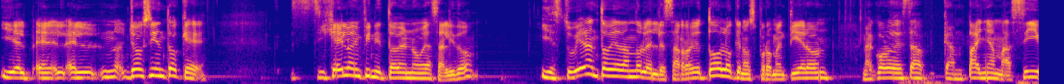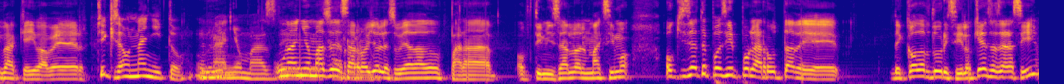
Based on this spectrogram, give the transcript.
Y el, el- el- no, yo siento que si Halo Infinite todavía no hubiera salido y estuvieran todavía dándole el desarrollo, todo lo que nos prometieron. Me acuerdo de esta campaña masiva que iba a haber. Sí, quizá un añito, un año más. Un año más de desarrollo les hubiera dado para optimizarlo al máximo. O quizá te puedes ir por la ruta de, de Call of Duty. Si lo quieres hacer así,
